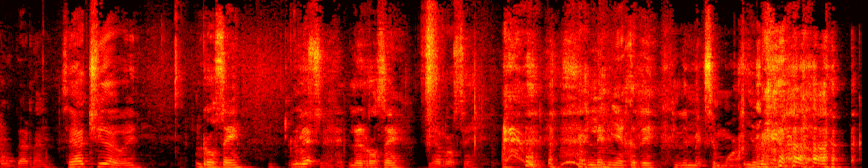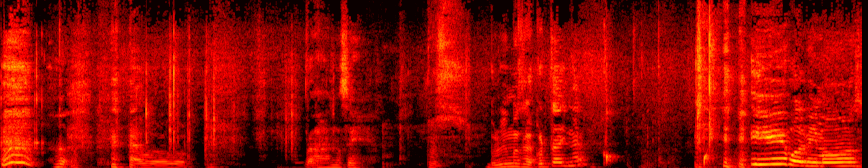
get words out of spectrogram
Hogarden. Sea chida, güey. Rosé. Le, le rosé. Le rosé. Le mierde. Le mexemoa. ah, no sé. pues volvimos a la cortina. Y volvimos.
